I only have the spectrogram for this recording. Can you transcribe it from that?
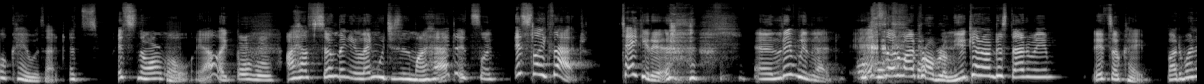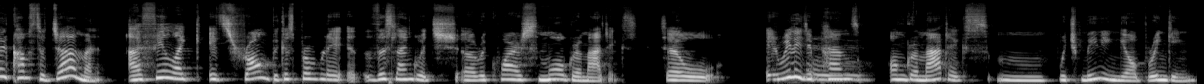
okay with that. It's it's normal. Yeah, like Mhm. I have so many languages in my head. It's like it's like that. Take it and live with it. It's not my problem. You can understand me. It's okay. But when it comes to German, I feel like it's wrong because probably this language uh, requires more grammatics. So it really depends Mm. on grammatics, um, which meaning you're bringing.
